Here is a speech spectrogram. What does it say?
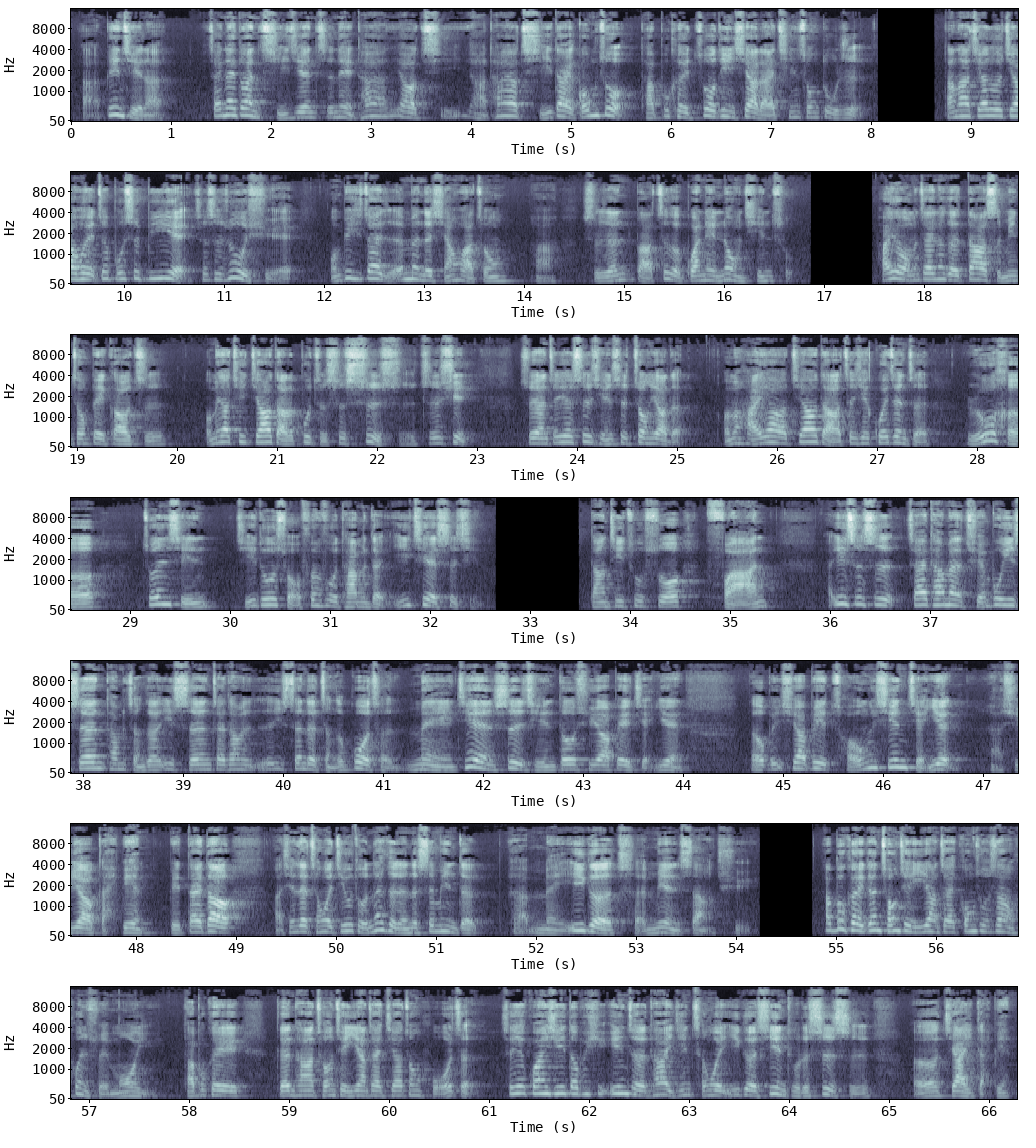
啊，并且呢。在那段期间之内，他要期啊，他要期待工作，他不可以坐定下来轻松度日。当他加入教会，这不是毕业，这是入学。我们必须在人们的想法中啊，使人把这个观念弄清楚。还有，我们在那个大使命中被告知，我们要去教导的不只是事实资讯，虽然这些事情是重要的，我们还要教导这些归正者如何遵行。基督所吩咐他们的一切事情，当基督说“凡”，意思是在他们全部一生，他们整个一生，在他们一生的整个过程，每件事情都需要被检验，都必须要被重新检验啊，需要改变，被带到啊，现在成为基督徒那个人的生命的啊每一个层面上去。他不可以跟从前一样在工作上浑水摸鱼，他不可以。跟他从前一样在家中活着，这些关系都必须因着他已经成为一个信徒的事实而加以改变。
